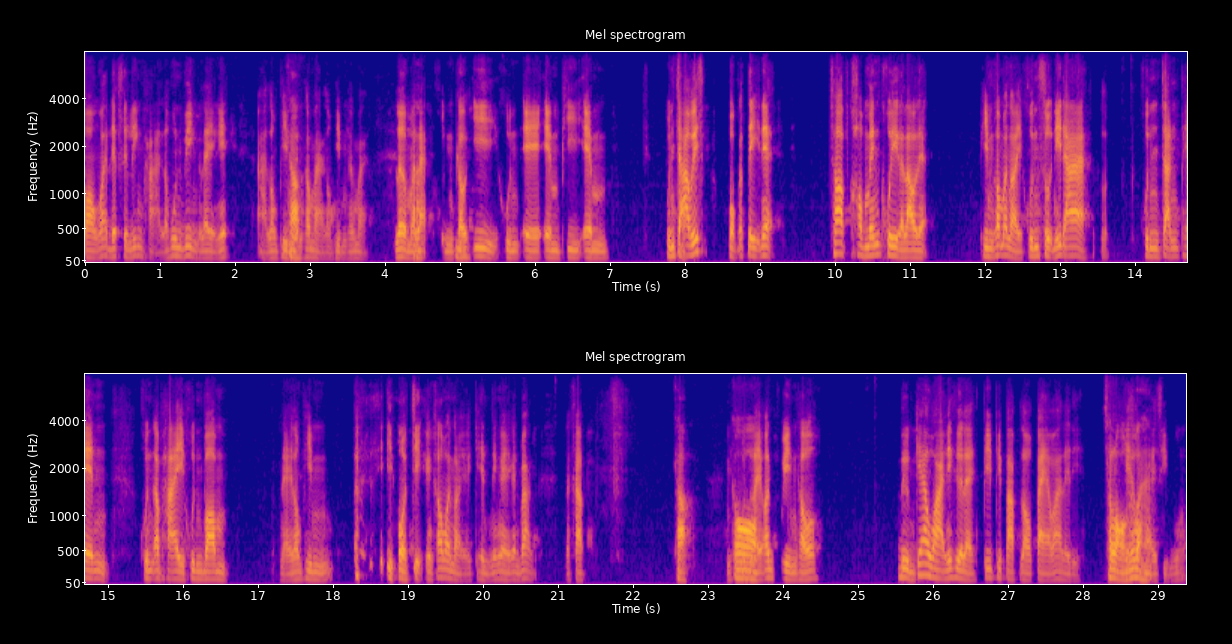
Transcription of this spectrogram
มองว่า debt ceiling ผ่านแล้วหุ้นวิ่งอะไรอย่างเงี้ยอ่าลองพิมพ์ครับมันเข้ามาลองพิมพ์เข้ามา เริ่มมาแล้ว คุณเก้าอี้ คุณ AMPM คุณจาวิสปกติเนี่ย ชอบคอมเมนต์คุยกับเราเนี่ย พิมพ์เข้ามาหน่อย คุณสุนิดา คุณจันเพนคุณอภัยคุณบอม ไหนลองพิมพ์อีโมจิกันเข้ามาหน่อยเห็นยังไงกันบ้างนะครับ ครับ ก็คุณไลออนควีนเขาดื่มแก้ววายนี่คืออะไร พี่พี่ปั๊บเราแปลว่าอะไรดี ฉลองหแก้รือวเปล่าฮะวายสีม่วง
